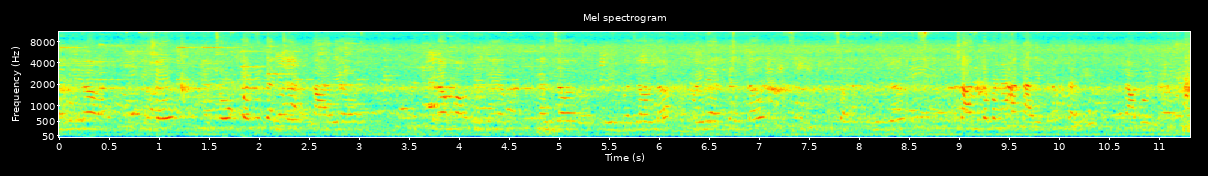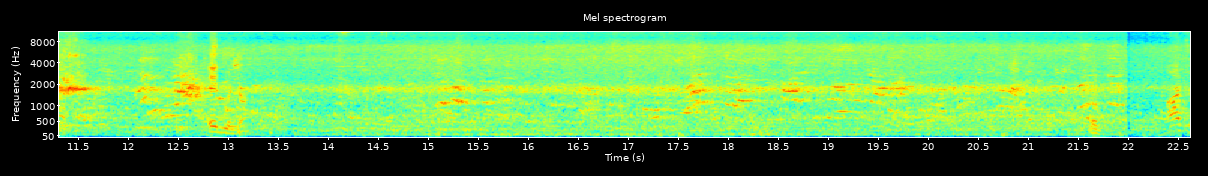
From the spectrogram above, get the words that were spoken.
यांनी अ, अतिशय चोखपणे त्यांचं कार्य क्रम म्हणजे त्यांचं हे बजावलं आणि अत्यंत म्हणजे शांतपणे हा कार्यक्रम त्यांनी राबवला. एक मिनिट. आज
